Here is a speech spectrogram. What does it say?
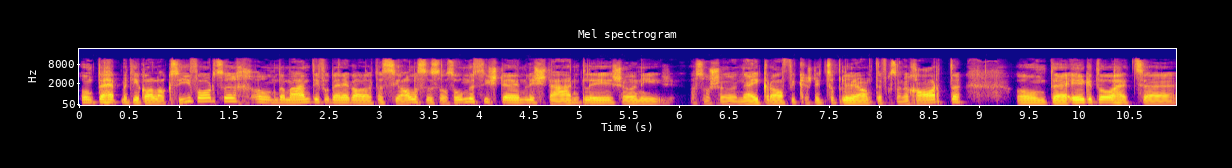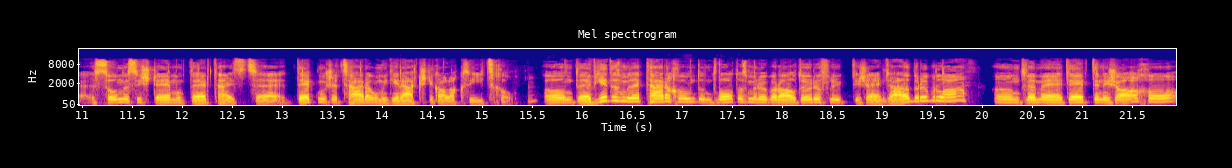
Und dann hat man die Galaxie vor sich und am Ende von diesen Galaxien, das sind alles so Sonnensystemli, Sternli, schöne, also schön, nein, Grafik ist nicht so brillant, einfach so eine Karte. Und äh, irgendwo hat es äh, ein Sonnensystem und dort heisst es, äh, dort musst du jetzt her, um in die nächste Galaxie zu kommen. Und äh, wie dass man dort herkommt und wo dass man überall durchfliegt, ist einem selber überlassen. Und wenn man dort dann ist angekommen,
